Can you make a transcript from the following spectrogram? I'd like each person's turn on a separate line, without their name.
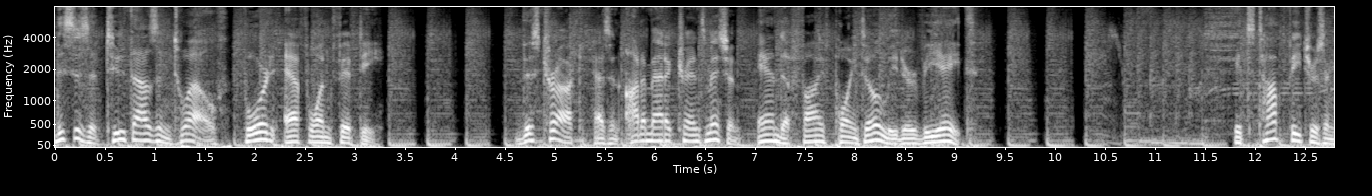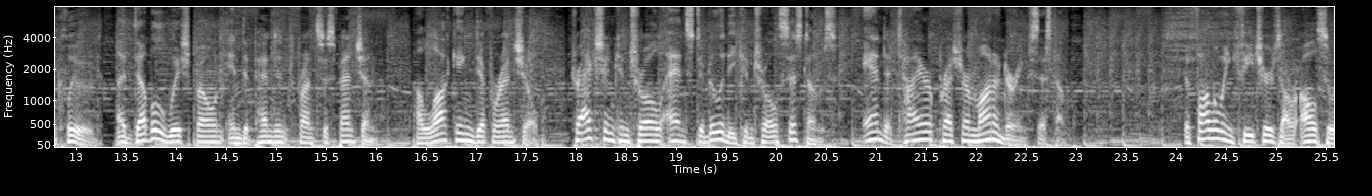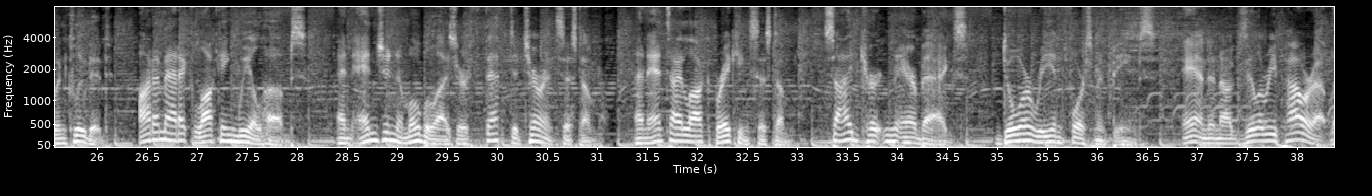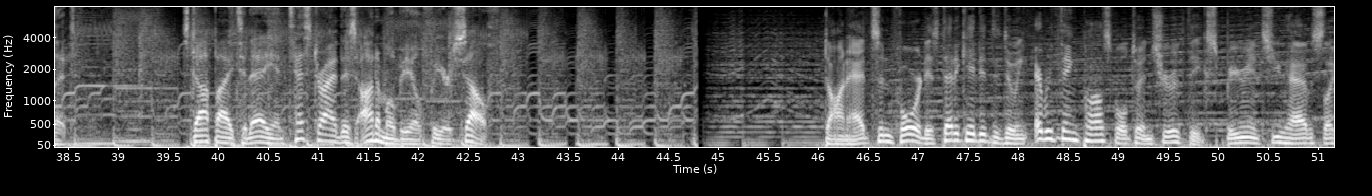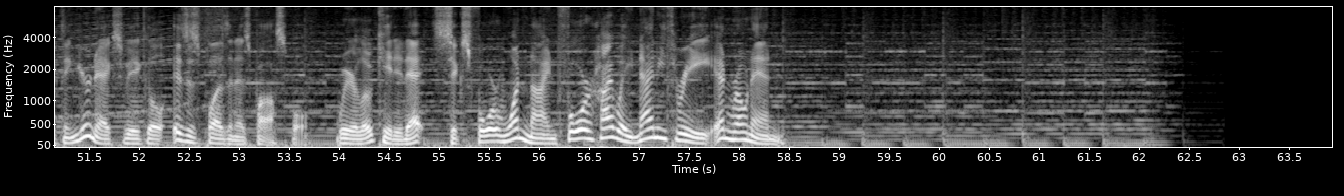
This is a 2012 Ford F-150. This truck has an automatic transmission and a 5.0-liter V8. Its top features include a double wishbone independent front suspension, a locking differential, traction control and stability control systems, and a tire pressure monitoring system. The following features are also included. Automatic locking wheel hubs, an engine immobilizer theft deterrent system, an anti-lock braking system, side curtain airbags, door reinforcement beams, and an auxiliary power outlet. Stop by today and test drive this automobile for yourself.
Don Aadsen Ford is dedicated to doing everything possible to ensure that the experience you have selecting your next vehicle is as pleasant as possible. We are located at 64194 Highway 93 in Ronan.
